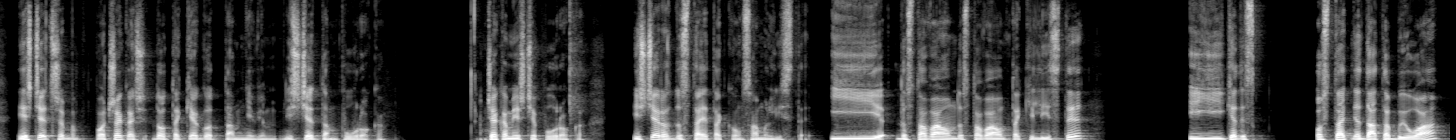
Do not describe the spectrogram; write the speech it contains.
jeszcze trzeba poczekać do takiego tam, nie wiem, jeszcze tam pół roku. Czekam jeszcze pół roku. Jeszcze raz dostaję taką samą listę. I dostawałem, dostawałem takie listy i kiedy ostatnia data była,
